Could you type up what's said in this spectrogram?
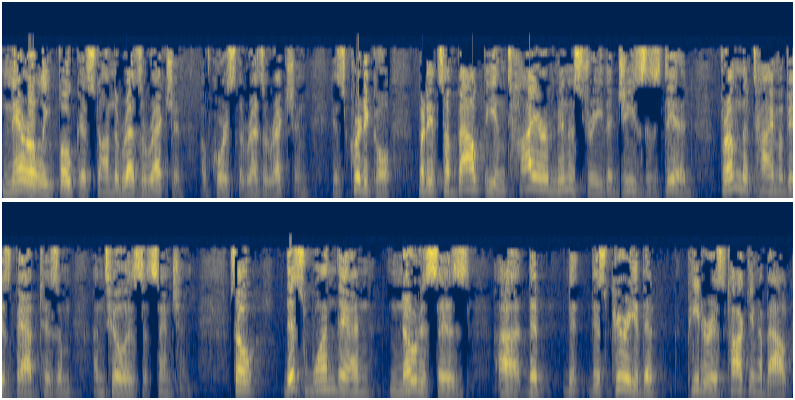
narrowly focused on the resurrection. Of course, the resurrection is critical, but it's about the entire ministry that Jesus did from the time of his baptism until his ascension. So, this one then notices uh, that th- this period that Peter is talking about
